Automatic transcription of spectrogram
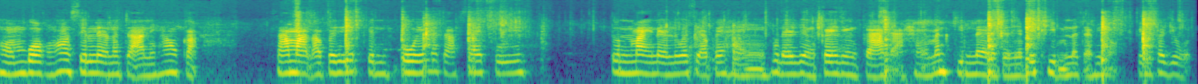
หอมบัวของเฮาเสร็จแล้วนะจ้ะอันนี้เฮาก็ สามารถเอาไปเฮ็ดเป็นปุ๋ยนะจ๊ะใส่ปุ๋ยต้นไม้ได้หรือว่าจะเอาไปให้ผู้ใดเลี้ยงไก่เลี้ยงกาก็ให้มันกินได้นะจ๊ะอย่าไปทิ่มนะจ๊ะพี่น้องเป็นประโยชน์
